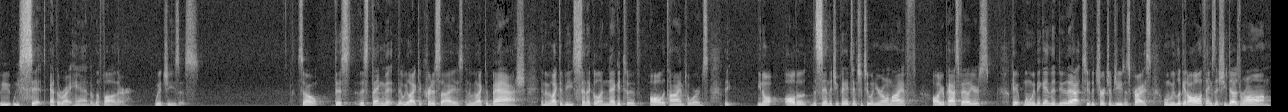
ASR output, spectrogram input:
We, we sit at the right hand of the Father with Jesus. So, this, this thing that, that we like to criticize and that we like to bash and that we like to be cynical and negative all the time towards, the, you know, all the, the sin that you pay attention to in your own life, all your past failures. Okay, when we begin to do that to the church of Jesus Christ, when we look at all the things that she does wrong,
